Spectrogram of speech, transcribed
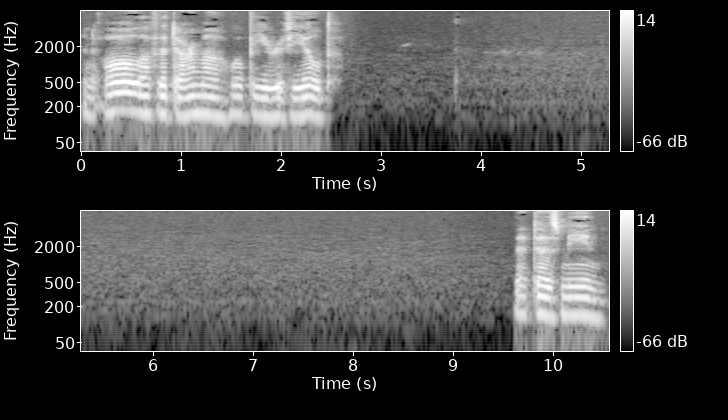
and all of the Dharma will be revealed. That does mean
